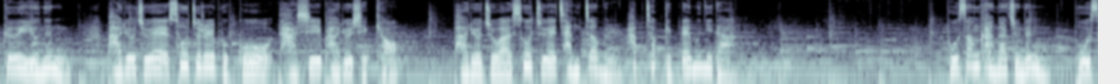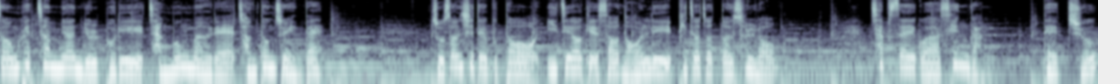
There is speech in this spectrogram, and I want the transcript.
그 이유는 발효주에 소주를 붓고 다시 발효시켜 발효주와 소주의 장점을 합쳤기 때문이다. 보성 강화주는 보성 회천면 율포리 장목마을의 전통주인데 조선시대부터 이 지역에서 널리 빚어졌던 술로 찹쌀과 생강, 대추,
